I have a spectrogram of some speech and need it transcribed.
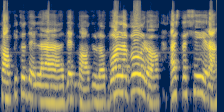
compito del, del modulo. Buon lavoro, a stasera!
